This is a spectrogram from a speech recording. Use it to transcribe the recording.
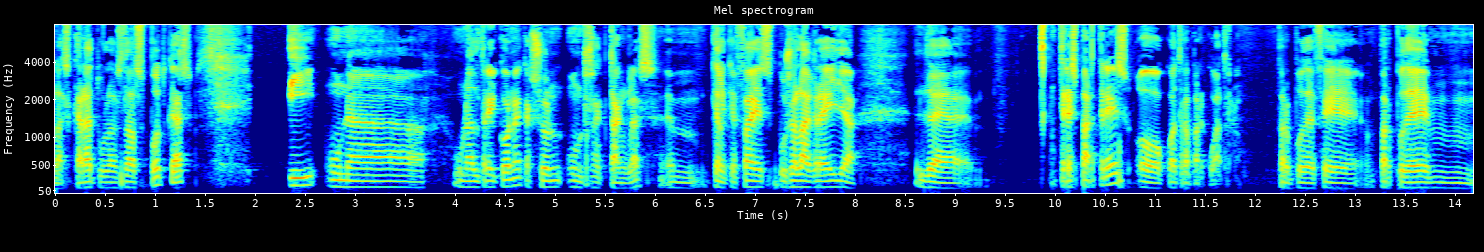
les caràtules dels podcasts, i una, una altra icona que són uns rectangles, que el que fa és posar la graella de, 3x3 o 4x4. per poder fer per poder mm,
